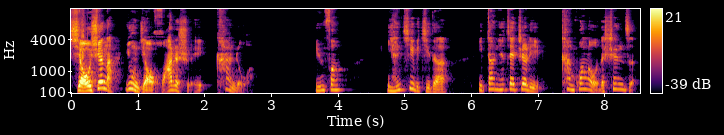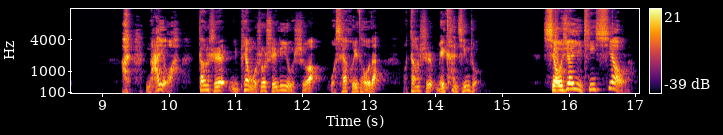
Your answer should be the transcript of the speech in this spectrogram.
小轩呢，用脚划着水，看着我。云峰，你还记不记得你当年在这里看光了我的身子？哎，哪有啊！当时你骗我说水里有蛇，我才回头的。我当时没看清楚。小轩一听笑了：“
